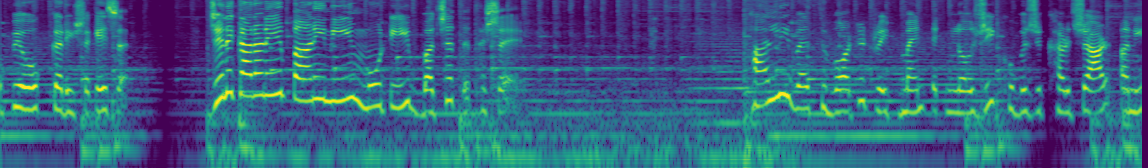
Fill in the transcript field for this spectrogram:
ઉપયોગ કરી શકે છે, જેને કારણે પાણીની મોટી બચત થશે. હાલની વેસ્ટ વોટર ટ્રીટમેન્ટ ટેકનોલોજી ખૂબ જ ખર્ચાળ અને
